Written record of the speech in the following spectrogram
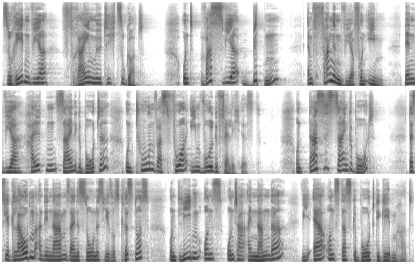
so reden wir freimütig zu Gott. Und was wir bitten, empfangen wir von ihm, denn wir halten seine Gebote und tun, was vor ihm wohlgefällig ist. Und das ist sein Gebot, dass wir glauben an den Namen seines Sohnes Jesus Christus und lieben uns untereinander, wie er uns das Gebot gegeben hat.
